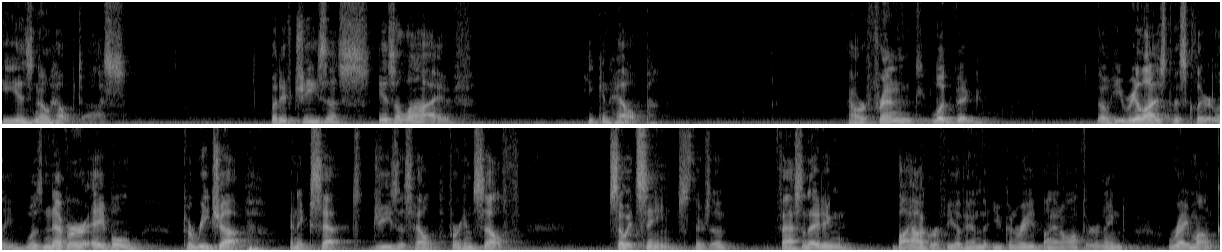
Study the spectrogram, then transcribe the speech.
he is no help to us. But if Jesus is alive, he can help. Our friend Ludwig, though he realized this clearly, was never able to reach up and accept Jesus' help for himself. So it seems. There's a fascinating biography of him that you can read by an author named Ray Monk.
